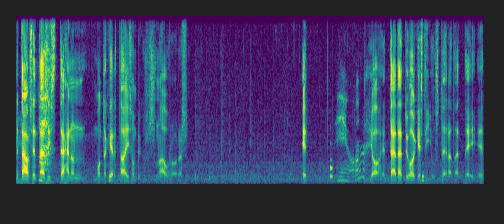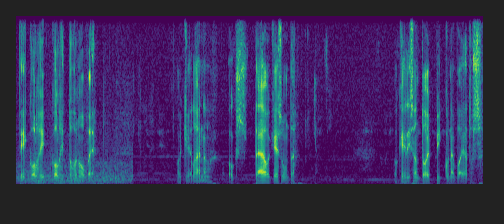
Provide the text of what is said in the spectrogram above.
Ja tää on sentään siis, tähän on monta kertaa isompi kuin se sun Auroras. Joo. joo, että tää täytyy oikeesti justeerata, ettei, ettei kolhi, kolhi tohon oveen. Oikein lainalla. Onks tää oikea suunta? Okei, eli se on toi pikkunen vaja tossa.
